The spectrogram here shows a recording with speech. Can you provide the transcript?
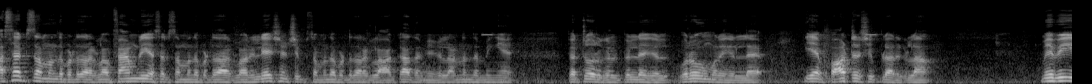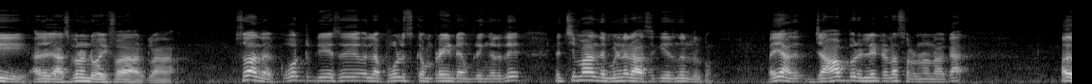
அசட் சம்மந்தப்பட்டதாக இருக்கலாம் ஃபேமிலி அசட் சம்மந்தப்பட்டதாக இருக்கலாம் ரிலேஷன்ஷிப் சம்மந்தப்பட்டதாக இருக்கலாம் அக்கா தங்கைகள் அண்ணன் தம்பிங்க பெற்றோர்கள் பிள்ளைகள் உறவு முறைகளில் ஏன் பார்ட்னர்ஷிப்பில் இருக்கலாம். மேபி அது ஹஸ்பண்ட் ஒய்ஃபாக இருக்கலாம். ஸோ அந்த கோர்ட்டு கேஸு இல்லை போலீஸ் கம்ப்ளைண்ட் அப்படிங்கிறது நிச்சயமாக அந்த மீன ராசிக்கு இருந்துட்டு இருக்கும். ஐயா அது ஜாப் ரிலேட்டடாக சொல்லணுன்னாக்கா அது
